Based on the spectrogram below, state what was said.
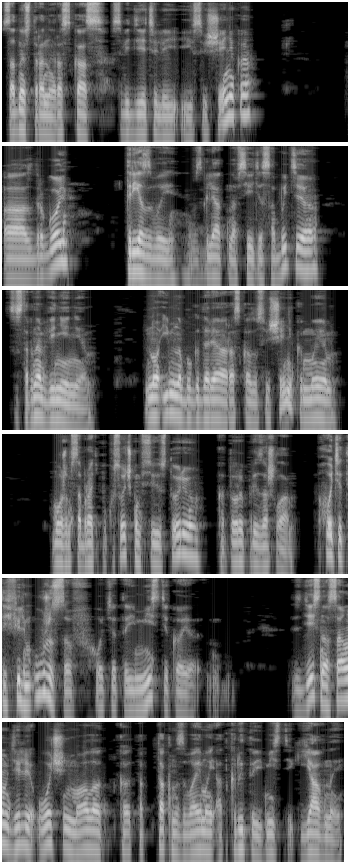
с одной стороны, рассказ свидетелей и священника, а с другой – трезвый взгляд на все эти события со стороны обвинения. Но именно благодаря рассказу священника мы можем собрать по кусочкам всю историю, которая произошла. Хоть это и фильм ужасов, хоть это и мистика, здесь на самом деле очень мало так, называемой открытой мистики, явной.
